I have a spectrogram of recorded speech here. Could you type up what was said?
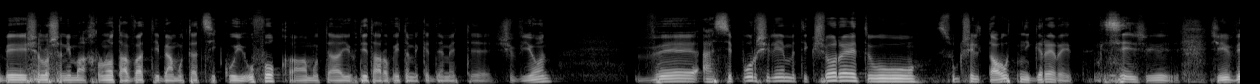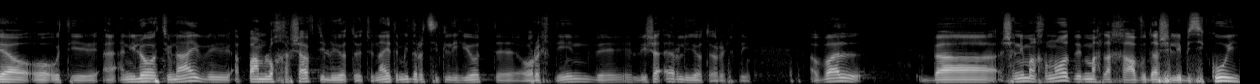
בשלוש שנים האחרונות עבדתי בעמותת סיכוי אופוק, העמותה היהודית ערבית המקדמת שוויון. והסיפור שלי עם התקשורת הוא סוג של טעות נגררת, כזה שהביאה אותי. אני לא עיתונאי ואף פעם לא חשבתי להיות עיתונאי, תמיד רציתי להיות אה, עורך דין ולהישאר להיות עורך דין. אבל בשנים האחרונות, במהלך העבודה שלי בסיכוי,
